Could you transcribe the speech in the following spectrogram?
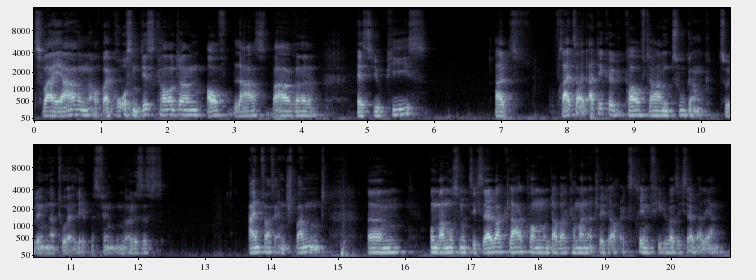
zwei Jahren auch bei großen Discountern aufblasbare SUPs als Freizeitartikel gekauft haben, Zugang zu dem Naturerlebnis finden, weil es ist einfach entspannend ähm, und man muss mit sich selber klarkommen und dabei kann man natürlich auch extrem viel über sich selber lernen.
